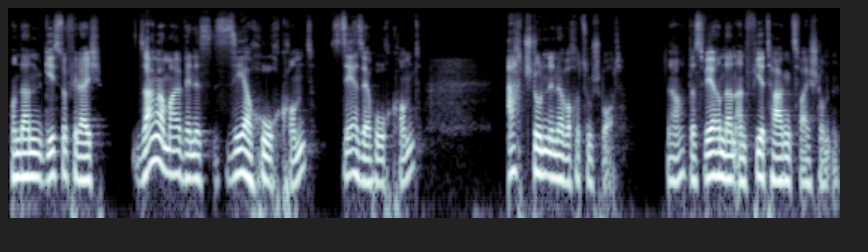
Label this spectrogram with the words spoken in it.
und dann gehst du vielleicht, sagen wir mal, wenn es sehr hoch kommt, sehr, sehr hoch kommt, acht Stunden in der Woche zum Sport. Ja, das wären dann an vier Tagen zwei Stunden.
